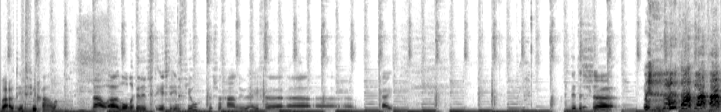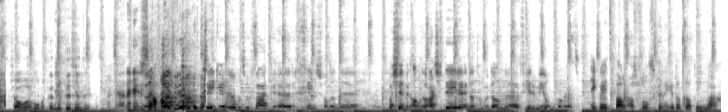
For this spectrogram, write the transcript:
we uit interviews halen. Nou eh, Lonneke, dit is het eerste interview. Dus we gaan nu even eh, kijken. Dit is... Zo eh, Lonneke, dit is het. Ja, nee, Zeker eh, moeten we vaak eh, de gegevens van een eh, patiënt met andere artsen delen. En dat doen we dan eh, via de mail bijvoorbeeld. Ik weet toevallig als verloskundige dat dat niet mag.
